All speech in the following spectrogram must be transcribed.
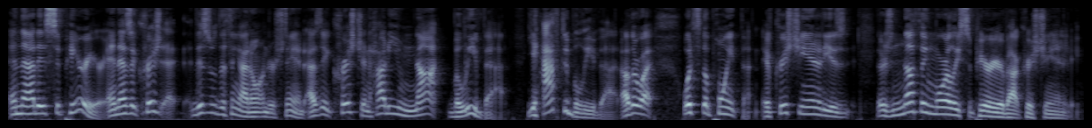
And that is superior. And as a Christian, this is the thing I don't understand. As a Christian, how do you not believe that? You have to believe that. Otherwise, what's the point then? If Christianity is, there's nothing morally superior about Christianity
